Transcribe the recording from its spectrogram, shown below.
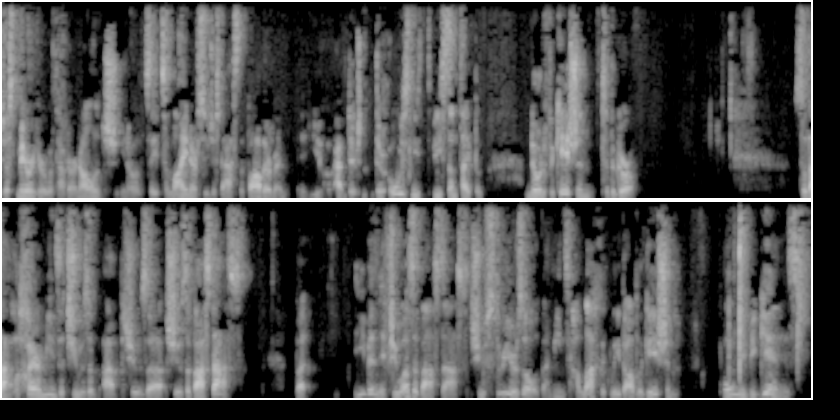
just marry her without her knowledge. You know, let's say it's a minor, so you just ask the father. And you have there always needs to be some type of notification to the girl. So that l'chayr means that she was a uh, she was a she was a bastas But even if she was a bastas, she was three years old. That means halachically the obligation only begins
